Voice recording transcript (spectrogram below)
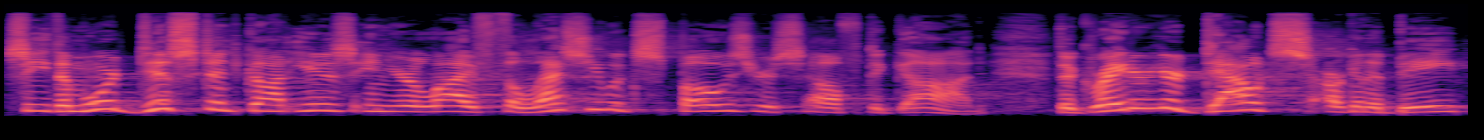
See, the more distant God is in your life, the less you expose yourself to God, the greater your doubts are going to be,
